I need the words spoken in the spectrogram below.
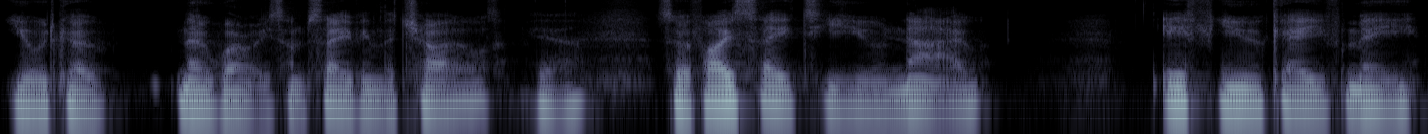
you would go, no worries, I'm saving the child. Yeah. So if I say to you now, if you gave me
